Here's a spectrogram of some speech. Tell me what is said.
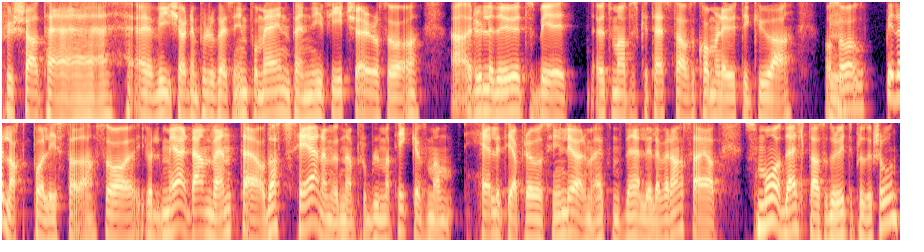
pusha til Vi kjørte en pull request inn på main på en ny feature, og så ja, ruller det ut, så blir det automatiske tester, og så kommer det ut i kua. Og så mm. blir det lagt på lista, da. Så jo mer de venter, og da ser de den problematikken som man hele tida prøver å synliggjøre med kontinuerlig leveranse, er at små delta som går ut i produksjon,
